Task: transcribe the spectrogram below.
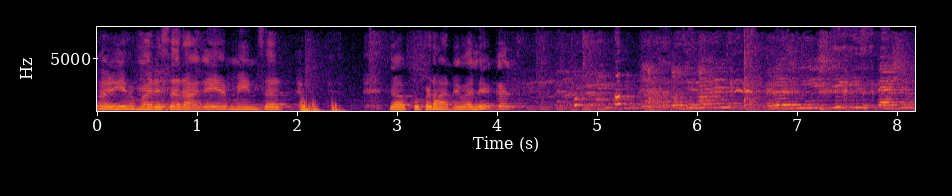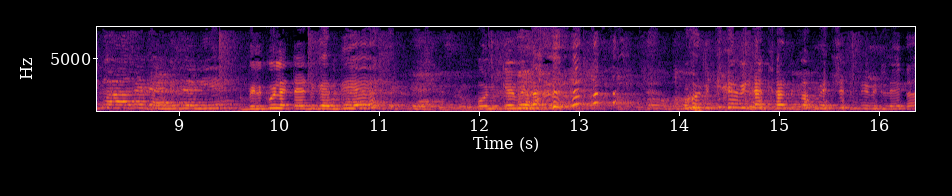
और ये हमारे सर आ गए हैं मेन सर जो आपको पढ़ाने वाले हैं कल। बिल्कुल अटेंड कर दिए उनके बिना उनके बिना कंफर्मेशन नहीं मिलेगा।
